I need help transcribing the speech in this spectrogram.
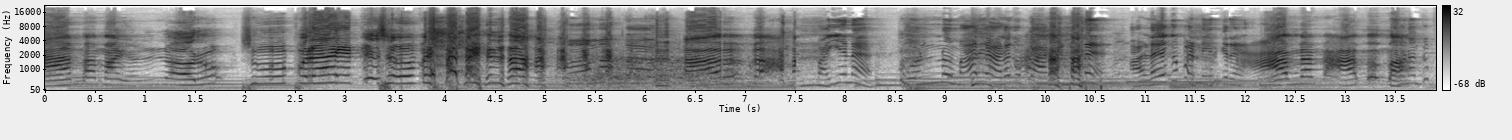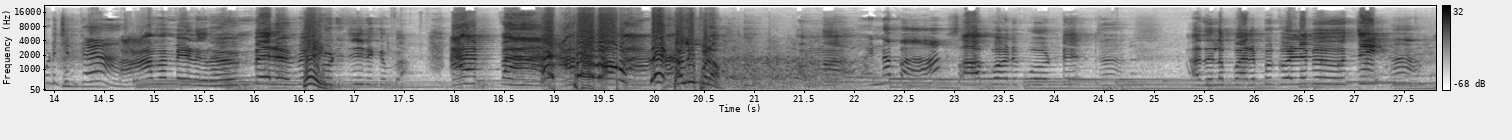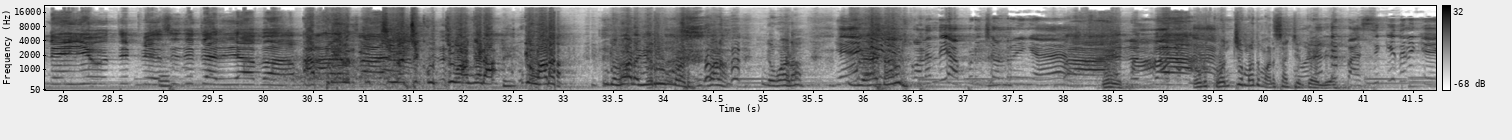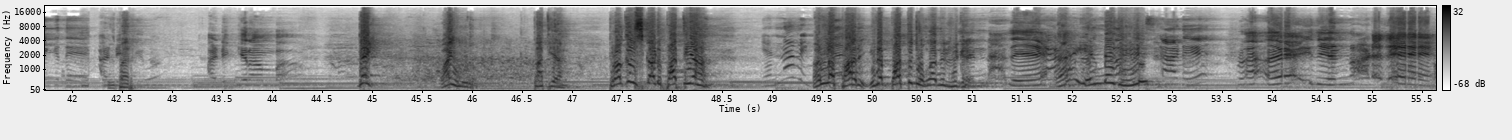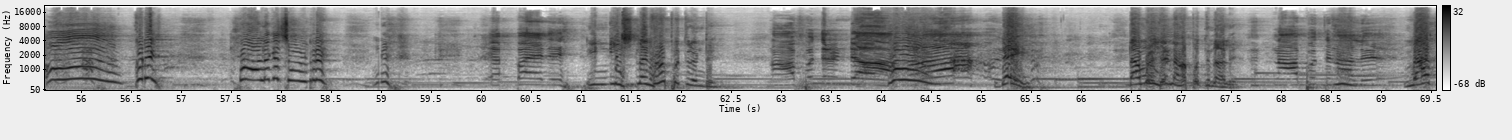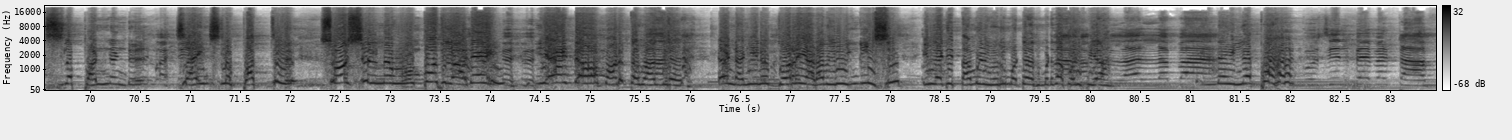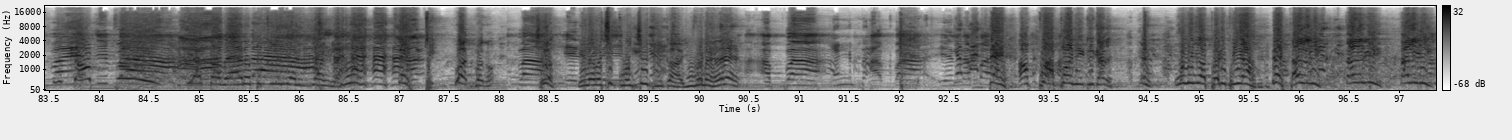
ஆமாமா எல்லாரும் சூப்பரா இருக்கு சூப்பரா பையனை பொண்ணு மாதிரி அழகு பார்க்கணும்னு அழகு பண்ணியிருக்கிறேன். ஆமாமா ஆமாமா உனக்கு பிடிச்சிருக்கா? ஆமாமா எனக்கு ரொம்ப ரொம்ப. பிடிச்சிருக்குப்பா அப்பா ஏய், தள்ளி போடா. அதுல பருப்பு கொழும்பு ஊத்தி. நெய் ஊத்தி பேசிட்டு தெரியாமா அப்படியே ஒரு குச்சி வச்சு குச்சி வாங்கடா. இங்க வாடா. இங்க வாடா எருவு வாடா. இங்க வாடா. என் குழந்தைய அப்படி சொல்றீங்க. உனக்கு கொஞ்சமாவது மனசாட்சி இருக்கா குழந்தை இல்லையா பசிக்குதுன்னு கேக்குது. பாரு. அடிக்கிறான்பா. டேய் வாய் மூடு. பாத்தியா? ப்ரோக்ரஸ் கார்டு பாத்தியா? என்ன நல்லா பாரு. இத பார்த்துட்டு உட்கார்ந்துட்டு இருக்கேன். என்னது? என்னது? இது என்னோடது? குடு. அழகா சொல்றேன் எப்பா இது? இங்கிலீஷ்ல நாற்பத்தி ரெண்டு நாற்பத்தி ரெண்டா டேய் தமிழ்ல நாற்பத்தி நாலு நாற்பத்தி நாலு மேத்ஸ்ல பன்னெண்டு சயின்ஸ்ல பத்து சோசியல்ல ஒன்பதுல டேய். ஏன்டா மரத்தை வாங்குற? ஏன்டா நீ துறையாடா வெறும் இங்கிலீஷ்? இல்லாட்டி தமிழ் வெறும் மட்டும் அது மட்டும் தான் படிப்பியா ஏப்பா வேற புக்கில் எடுத்தாங்களா டேய், சீ, வா இந்த பக்கம். சோ, இத வச்சு கொஞ்சிட்டு இருக்கா இவனை அப்பா என்னப்பா? அப்பா என்னப்பா டேய், அப்பா அப்பா இருக்காங்க ஏய், ஒழுங்கா படிப்பியா தள்ளி தள்ளி தள்ளி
